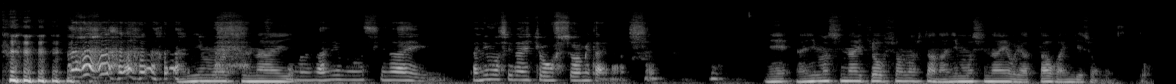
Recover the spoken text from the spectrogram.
何もしない。何もしない、何もしない恐怖症みたいな。ね、何もしない恐怖症の人は何もしないをやった方がいいんでしょうね、きっと。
